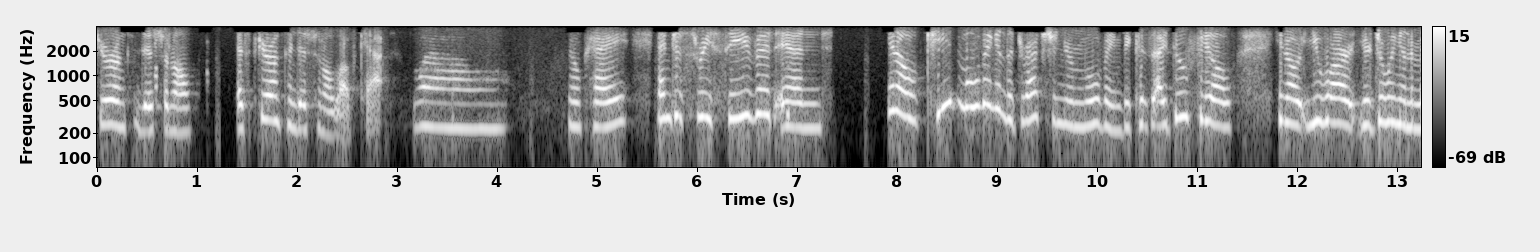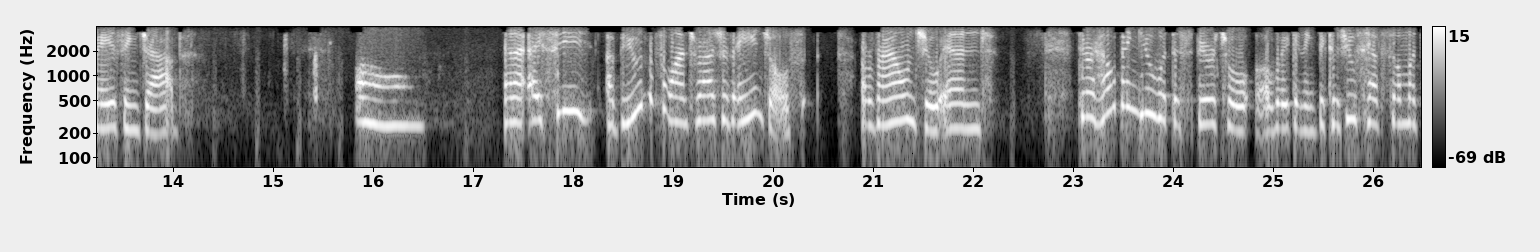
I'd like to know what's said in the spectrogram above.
pure unconditional it's pure unconditional love, Kat. wow. Okay? And just receive it and you know, keep moving in the direction you're moving because I do feel, you know, you are you're doing an amazing job. Oh. And I, I see a beautiful entourage of angels around you, and they're helping you with the spiritual awakening because you have so much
